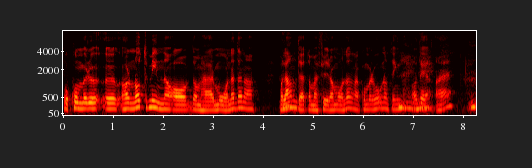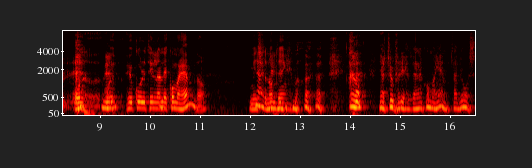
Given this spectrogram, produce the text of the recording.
Och kommer du, eh, har du något minne av de här månaderna på landet? De här fyra månaderna? Kommer du ihåg någonting Nej, av det? Nej. Och, Men- och hur går det till när ni kommer hem då? Minns Nej, du det- någonting? ja, jag tror föräldrarna kom och hämtade oss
